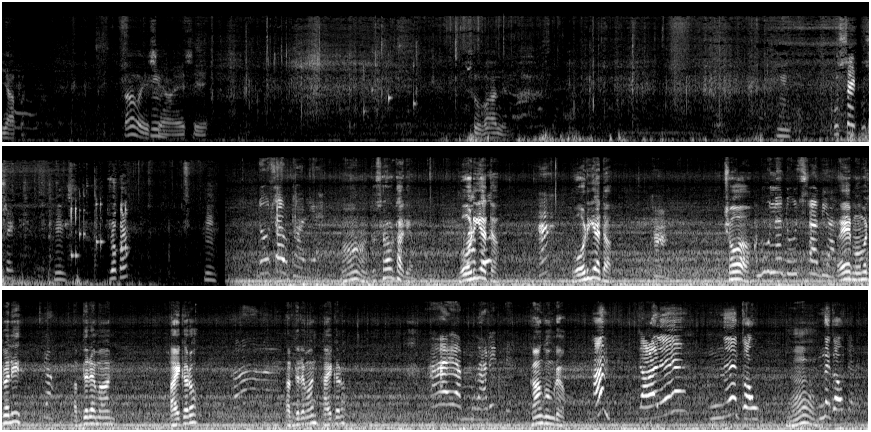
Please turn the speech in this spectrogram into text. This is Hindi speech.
यहाँ पर। ऐसे हाँ ऐसे। सुबह उस साइड उस साइड हम्म। थ्रो करो हम्म। दूसरा उठा लिया। हाँ दूसरा उठा लिया। वो उड़ गया था? हाँ? वो उड़ गया था? हाँ। अच्छा। अबू ने दूसरा दिया। ए मोहम्मद वली। अब्दुल रहमान हाय करो। हाँ। अब्दुल रहमान हाय करो। आए हम गाड़ी पे। कहाँ घूम रहे हो? हम जा रहे हैं ने गाँव हाँ। ने गाँव जा रहे हैं। गाँव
